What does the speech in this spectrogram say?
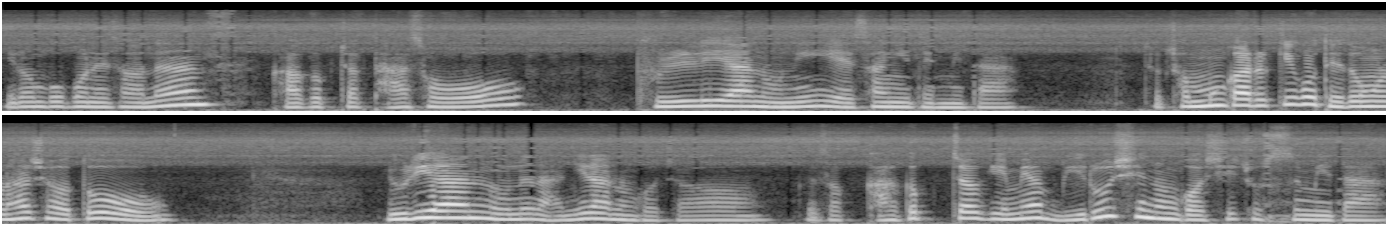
이런 부분에서는 가급적 다소 불리한 운이 예상이 됩니다. 즉 전문가를 끼고 대동을 하셔도 유리한 운은 아니라는 거죠. 그래서 가급적이며 미루시는 것이 좋습니다.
